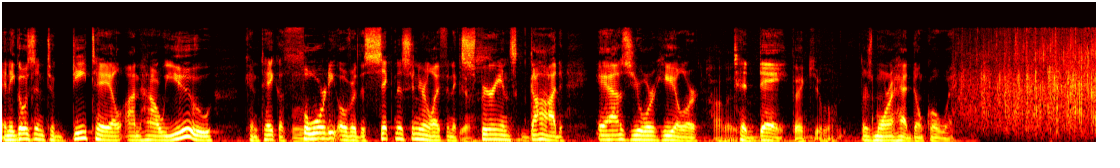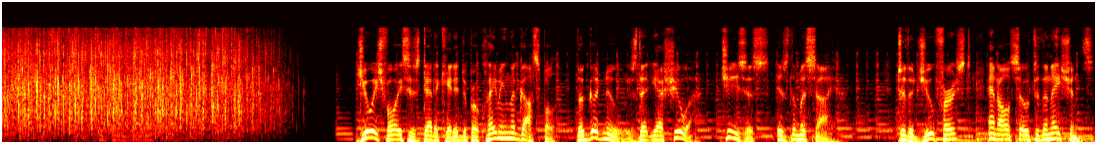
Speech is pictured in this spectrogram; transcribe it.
And he goes into detail on how you can take authority over the sickness in your life and experience God as your healer Hallelujah. today. Thank you, Lord. There's more ahead. Don't go away. Jewish Voice is dedicated to proclaiming the gospel, the good news that Yeshua, Jesus, is the Messiah, to the Jew first and also to the nations.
